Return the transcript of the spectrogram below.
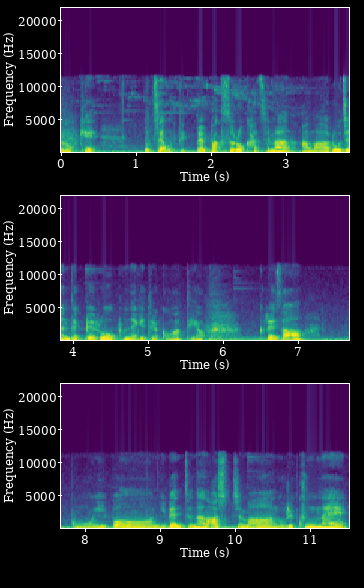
이렇게 우체국 택배 박스로 가지만 아마 로젠 택배로 보내게 될 것 같아요. 그래서 어, 이번 이벤트는 아쉽지만 우리 국내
